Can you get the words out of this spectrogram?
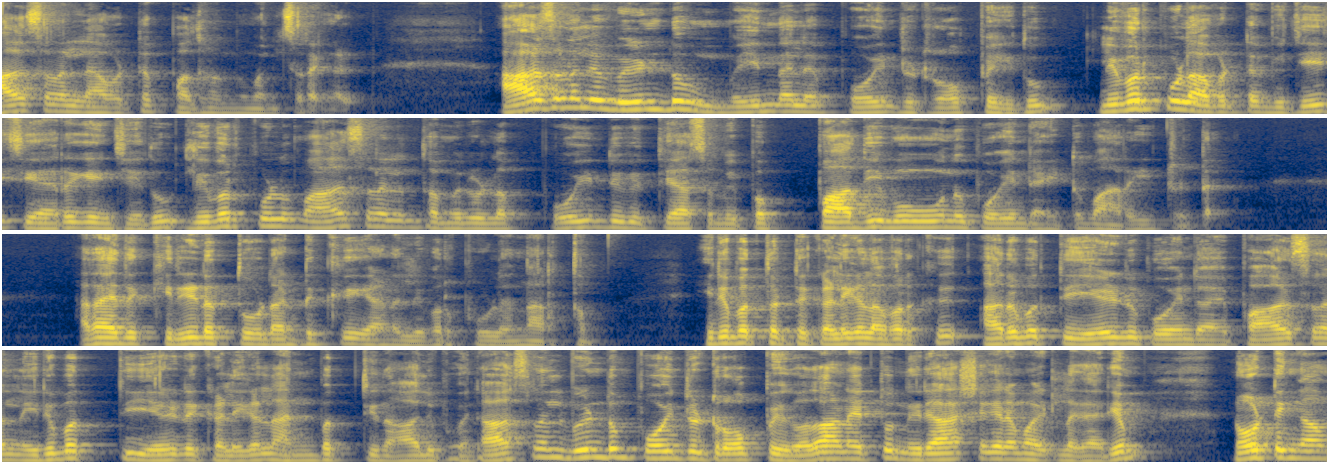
ആഴ്സണലിനാവട്ടെ പതിനൊന്ന് മത്സരങ്ങൾ. ആഴ്സണൽ വീണ്ടും ഇന്നലെ പോയിന്റ് ഡ്രോപ്പ് ചെയ്തു. ലിവർപൂൾ ആവട്ടെ വിജയിച്ച് കയറുകയും ചെയ്തു. ലിവർപൂളും ആഴ്സണലും തമ്മിലുള്ള പോയിന്റ് വ്യത്യാസം ഇപ്പോൾ പതിമൂന്ന് പോയിന്റ് ആയിട്ട് മാറിയിട്ടുണ്ട്. അതായത് കിരീടത്തോട് അടുക്കുകയാണ് ലിവർപൂൾ എന്നർത്ഥം. ഇരുപത്തെട്ട് കളികൾ അവർക്ക് അറുപത്തിയേഴ് പോയിന്റ് ആയപ്പോൾ ആഴ്സണലിന് ഇരുപത്തിയേഴ് കളികൾ അൻപത്തി നാല് പോയിന്റ് ആഴ്സണൽ വീണ്ടും പോയിന്റ് ഡ്രോപ്പ് ചെയ്തു. അതാണ് ഏറ്റവും നിരാശകരമായിട്ടുള്ള കാര്യം. നോട്ടിംഗ്ഹാം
